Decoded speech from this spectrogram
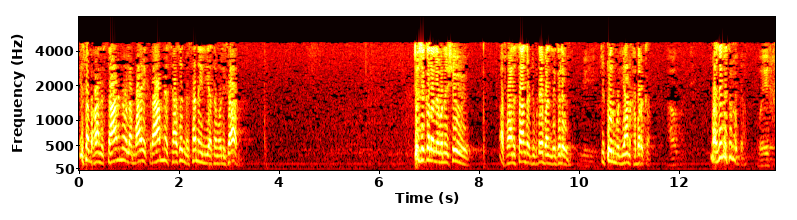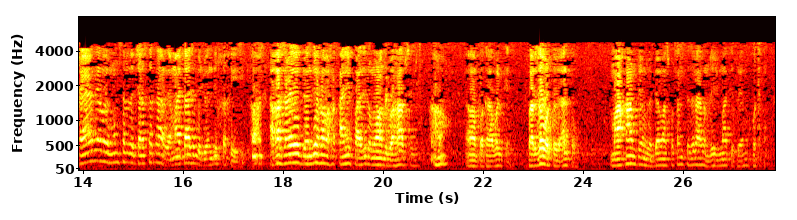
اس افغانستان میں علماء اکرام نے سیاست میں حصہ نہیں لیا تھا مولوی صاحب۔ تو شکل اللہ بنے شیو افغانستان کا ڈپٹے بند نکلے۔ چٹول ملیان خبر کا۔ مزے میں سمجھتا وای خیر سره د کار ما تاسو هغه سره حقانی فاضل وهاب سره په کابل کې فرض ورته الته ما خام ته موږ د نه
